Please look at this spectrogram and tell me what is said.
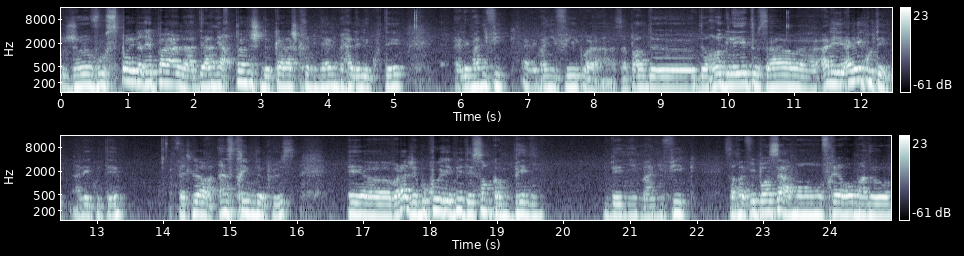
je vous spoilerai pas la dernière punch de Kalash Criminel, mais allez l'écouter. Elle est magnifique, elle est magnifique, voilà. Ça parle de, régler tout ça. Allez, allez écouter, allez écouter. Faites-leur un stream de plus. Et euh, voilà, j'ai beaucoup aimé des sons comme Benny. Benny, magnifique. Ça m'a fait penser à mon frère Manolo.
